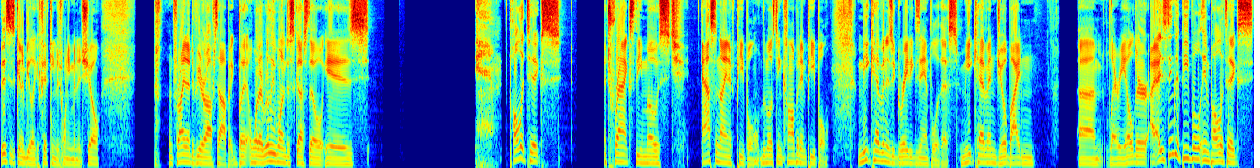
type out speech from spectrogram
This is going to be like a 15 to 20 minute show. I'm trying not to veer off topic, but what I really want to discuss, though, is politics attracts the most asinine of people, the most incompetent people. Meet Kevin is a great example of this. Meet Kevin, Joe Biden, um, Larry Elder. I, I, just think that people in politics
